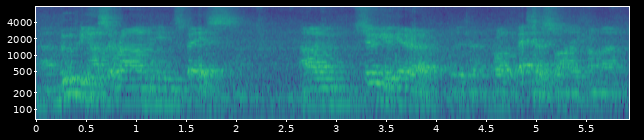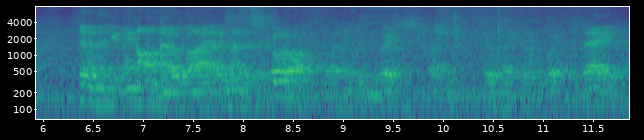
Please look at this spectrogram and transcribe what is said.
uh, moving us around in space. I will show you here a, a, rather better slide from a film that you may not know by Alexander Sokurov, who I think is the greatest Russian filmmaker of work today.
